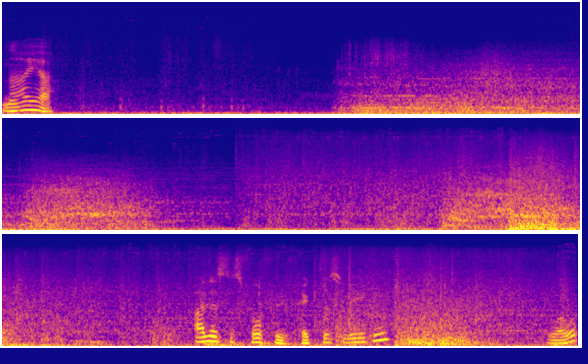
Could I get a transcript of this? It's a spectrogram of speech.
Naja. Alles ist Vorführeffekt deswegen. Wow.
